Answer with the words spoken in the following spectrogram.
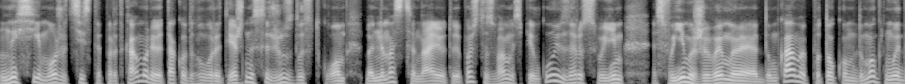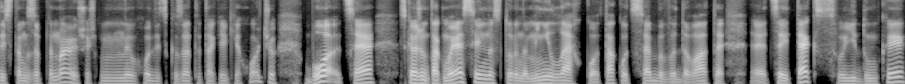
Ну не всі можуть сісти перед камерою, і так от говорити. Я ж не сиджу з листком, в немає сценарію, то я просто з вами спілкуюсь зараз своїм своїми живими думками, потоком думок. Ми десь там запинаю, щось мені не виходить сказати так, як я хочу. Бо це, скажімо так, моя сильна сторона. Мені легко так от себе видавати е, цей текст, свої думки,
